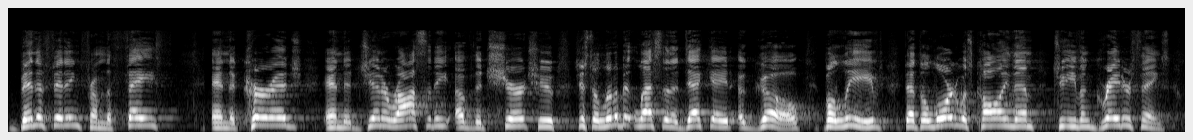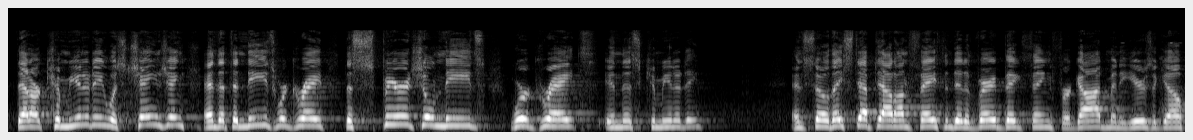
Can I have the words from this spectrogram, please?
benefiting from the faith and the courage and the generosity of the church, who just a little bit less than a decade ago believed that the Lord was calling them to even greater things, that our community was changing and that the needs were great, the spiritual needs were great in this community. And so they stepped out on faith and did a very big thing for God many years ago.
